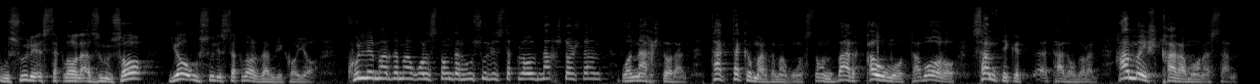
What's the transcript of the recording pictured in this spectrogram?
اصول استقلال از روس ها یا اصول استقلال از امریکا یا کل مردم افغانستان در حصول استقلال نقش داشتند و نقش دارند تک تک مردم افغانستان بر قوم و تبار و سمتی که تعلق دارند ایش قهرمان هستند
